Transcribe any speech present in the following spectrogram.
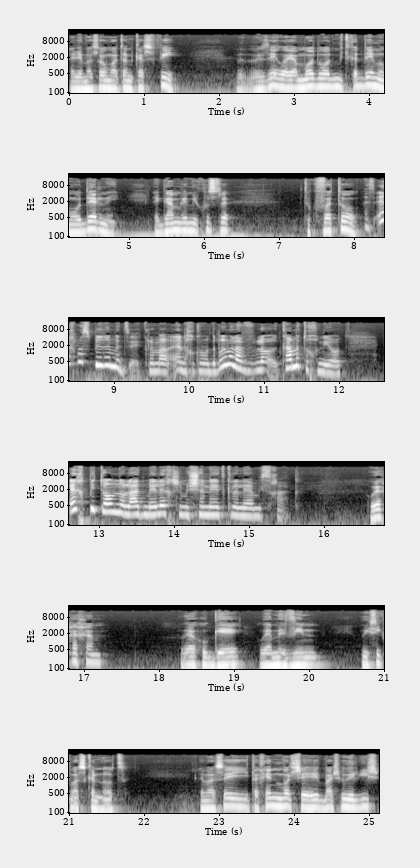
על ידי משא ומתן כספי. וזה, הוא היה מאוד מאוד מתקדם ומודרני, לגמרי מחוץ לתקופתו. אז איך מסבירים את זה? כלומר, אנחנו כבר מדברים עליו לא, כמה תוכניות. איך פתאום נולד מלך שמשנה את כללי המשחק? הוא היה חכם, הוא היה הוגה, הוא היה מבין, הוא הסיק מסקנות. למעשה, ייתכן מאוד שמה שהוא הרגיש,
